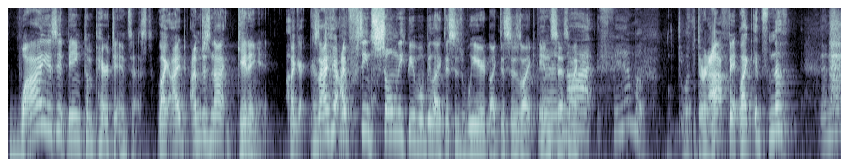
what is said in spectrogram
Why is it being compared to incest? Like I, I'm just not getting it. Like, because I hear, I've seen so many people be like, "This is weird." Like, this is like They're incest. not I'm like, family. they're not fit. Like, it's nothing. They're not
